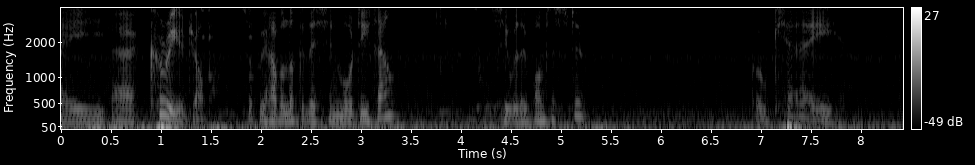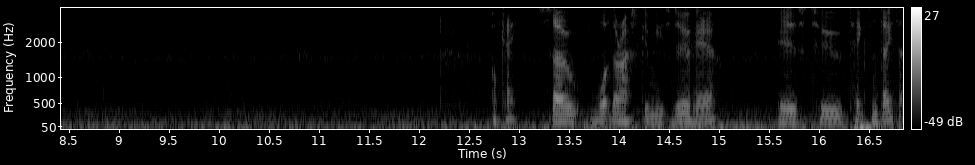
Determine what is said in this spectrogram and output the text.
a, a courier job. So if we have a look at this in more detail, see what they want us to do. Okay. Okay, so what they're asking me to do here is to take some data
